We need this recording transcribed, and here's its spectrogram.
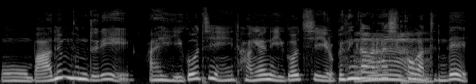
어, 많은 분들이 아이 이거지, 당연히 이거지 이렇게 생각을 음. 하실 것 같은데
